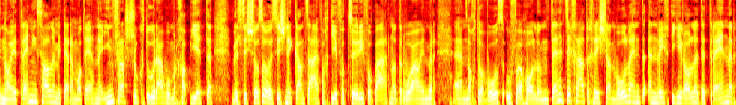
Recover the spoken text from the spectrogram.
neuen Trainingshalle, mit einer modernen Infrastruktur auch, die man bieten kann. Es ist schon so, es ist nicht ganz einfach, die von Zürich, von Bern oder wo auch immer ähm, nach Davos aufzuholen. Und dann hat sicher auch der Christian Wohlwend eine wichtige Rolle, der Trainer,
